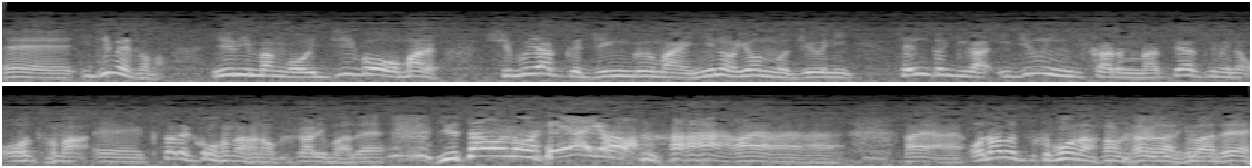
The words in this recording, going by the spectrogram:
えー1名様、郵便番号150、渋谷区神宮前2の4の12、戦闘機が伊集院光の夏休みの王様、えー、腐れコーナーの係まで、当にゆたおの部屋よ はいはいはい、はいはい、おだぶつコーナーの係まで、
